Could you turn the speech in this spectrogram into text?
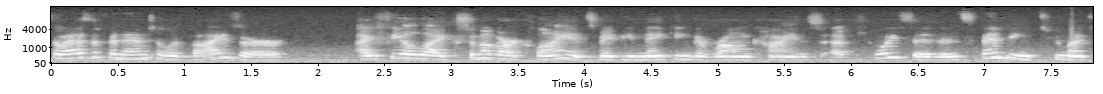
So as a financial advisor, I feel like some of our clients may be making the wrong kinds of choices and spending too much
